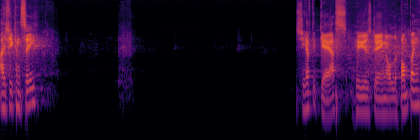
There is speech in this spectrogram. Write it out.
as you can see. So you have to guess who is doing all the bumping.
